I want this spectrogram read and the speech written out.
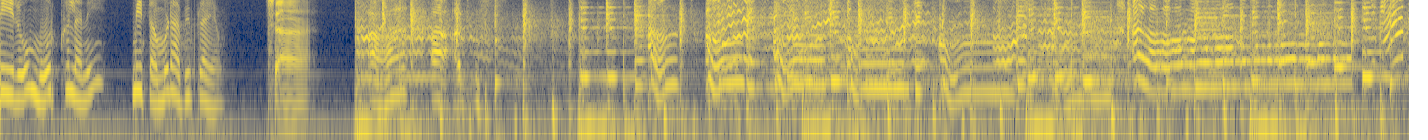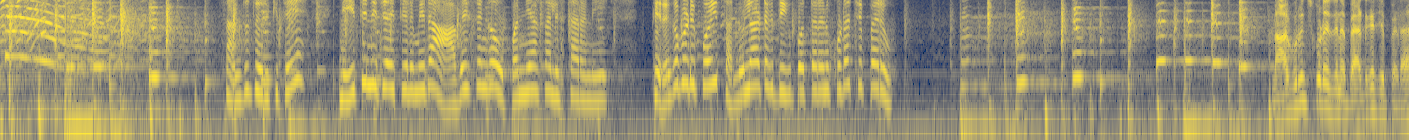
మీరు మూర్ఖులని మీ తమ్ముడు అభిప్రాయం. చా ఆవేశంగా ఉపన్యాసాలు ఇస్తారని తిరగబడిపోయి తన్నులాటకు దిగిపోతారని కూడా చెప్పారు. నా గురించి కూడా ఏదైనా బ్యాడ్గా చెప్పాడా?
